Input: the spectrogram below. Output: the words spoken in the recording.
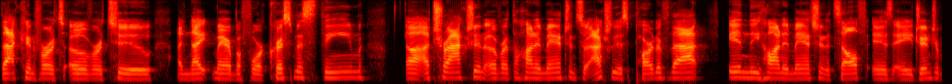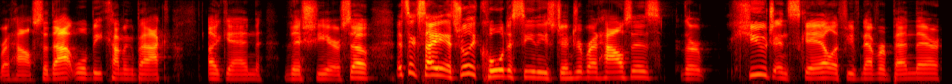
that converts over to a Nightmare Before Christmas theme uh, attraction over at the Haunted Mansion. So, actually, as part of that, in the Haunted Mansion itself is a gingerbread house. So, that will be coming back again this year. So it's exciting. It's really cool to see these gingerbread houses. They're huge in scale if you've never been there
